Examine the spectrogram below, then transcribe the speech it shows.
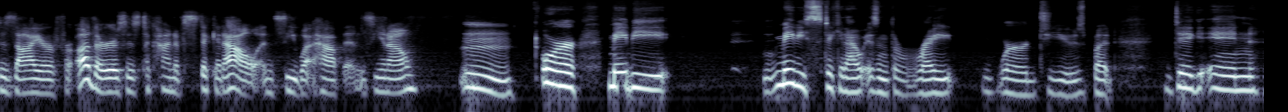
desire for others is to kind of stick it out and see what happens you know Mm. Or maybe, maybe stick it out isn't the right word to use, but dig in,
